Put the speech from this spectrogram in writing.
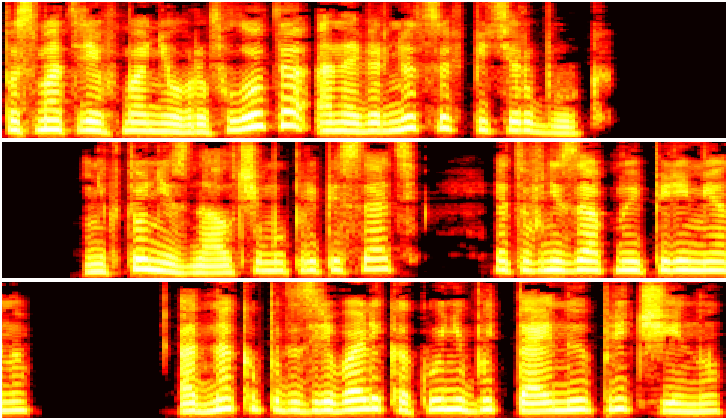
посмотрев маневры флота, она вернется в Петербург. Никто не знал, чему приписать эту внезапную перемену. Однако подозревали какую-нибудь тайную причину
